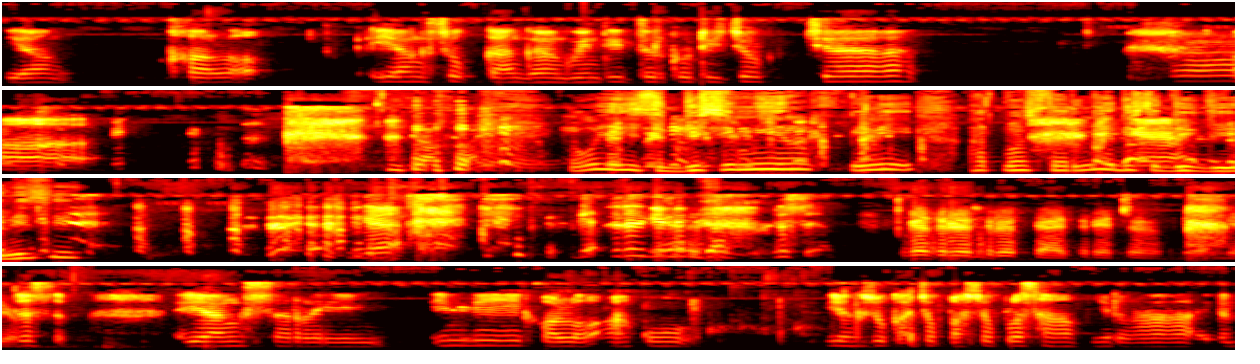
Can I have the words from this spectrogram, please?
yang kalau yang suka gangguin tidurku di Jogja eh, kamu jadi sedih sih Mil. Ini atmosfernya jadi sedih gini sih. Enggak. Enggak terus gini. Terus Enggak serius-serius guys, serius serius. Terus yang sering ini kalau aku yang suka coplos-coplos sama Mila yang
